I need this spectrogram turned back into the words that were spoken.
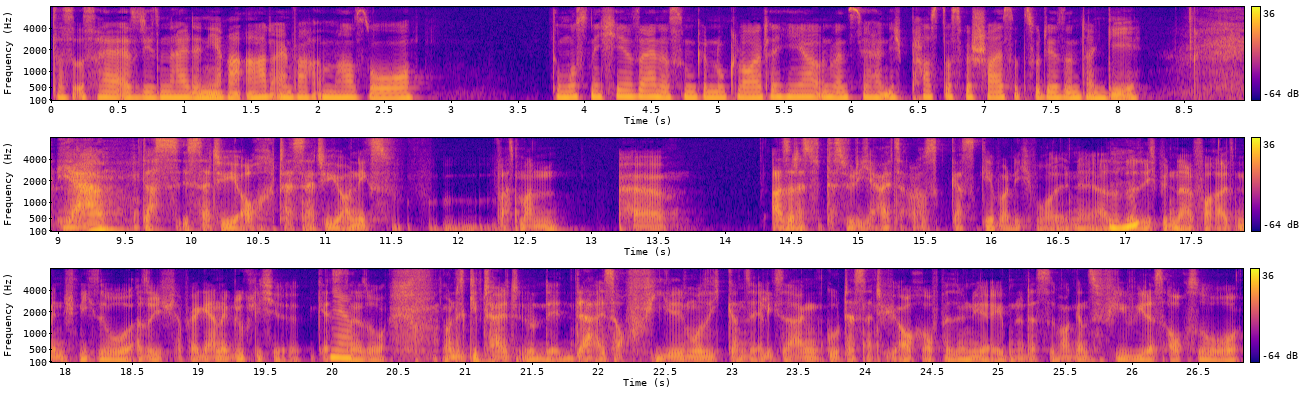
das ist halt, also die sind halt in ihrer Art einfach immer so, du musst nicht hier sein, es sind genug Leute hier und wenn es dir halt nicht passt, dass wir scheiße zu dir sind, dann geh. Ja, das ist natürlich auch, das ist natürlich auch nichts, was man, äh, also das, das würde ich als, als Gastgeber nicht wollen. Ne? Also ich bin einfach als Mensch nicht so, also ich habe ja gerne glückliche Gäste Ja. so. Und es gibt halt, und da ist auch viel, muss ich ganz ehrlich sagen, gut, das ist natürlich auch auf persönlicher Ebene, das ist immer ganz viel, wie das auch so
